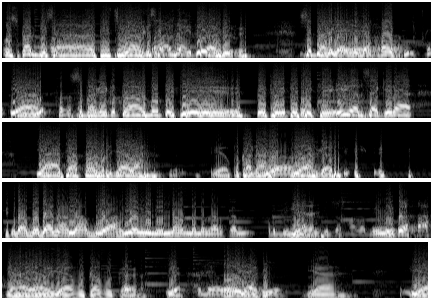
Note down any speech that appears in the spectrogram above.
Usman bisa dijual ke sana itu ya. Sebagai ya sebagai ketua umum PD PD PDGI kan saya kira ya ada powernya lah. Ya bukan anak Ya. buah kan. Mudah-mudahan anak buahnya minimal mendengarkan perbincangan Ya. kita malam ini. ya ya ya buka-buka. Ya. Oh, ya. ya ya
